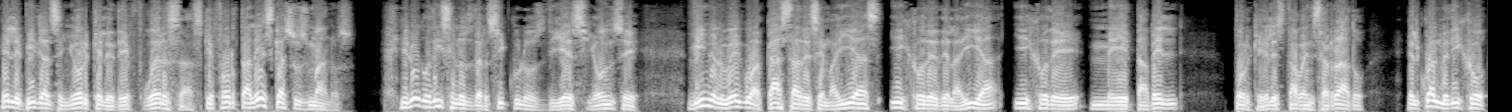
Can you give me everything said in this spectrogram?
Él le pide al Señor que le dé fuerzas, que fortalezca sus manos. Y luego dicen los versículos 10 y 11, Vine luego a casa de Semaías, hijo de Delaía, hijo de Meetabel, porque él estaba encerrado, el cual me dijo,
